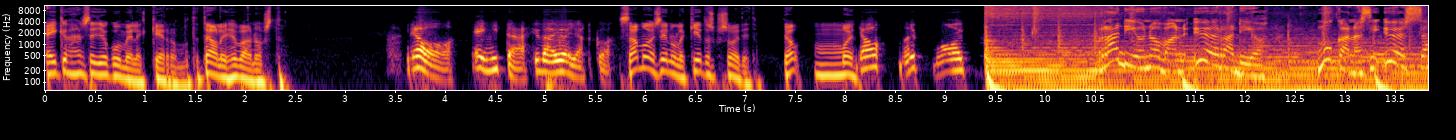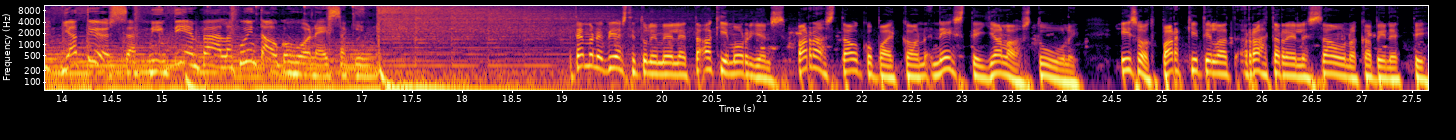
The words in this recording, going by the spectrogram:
Eiköhän se joku meille kerro, mutta tämä oli hyvä nosto. Joo, ei mitään. Hyvää yönjatkoa. Samoin sinulle, kiitos kun soitit. Joo, moi. Joo, no niin, moi. Radio Novan Yöradio. Mukanasi yössä ja työssä niin tien päällä kuin taukohuoneissakin. Tämmöinen viesti tuli meille, että Aki Morjens, paras taukopaikka on Neste Jalastuuli. Isot parkkitilat, rahtareille saunakabinetti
